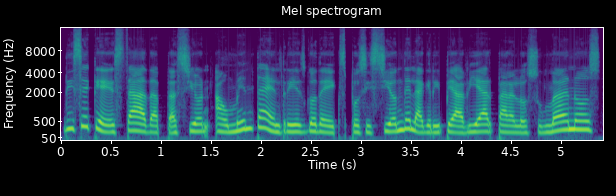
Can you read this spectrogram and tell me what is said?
dice que esta adaptación aumenta el riesgo de exposición de la gripe aviar para los humanos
